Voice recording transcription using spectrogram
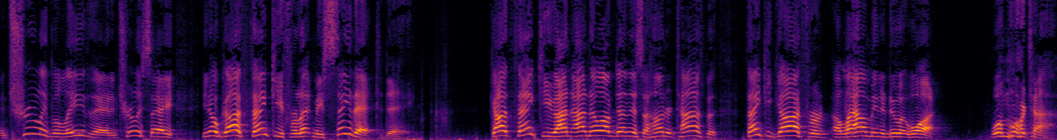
And truly believe that and truly say, you know, God, thank you for letting me see that today. God, thank you. I, I know I've done this a hundred times, but thank you, God, for allowing me to do it what? One more time.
